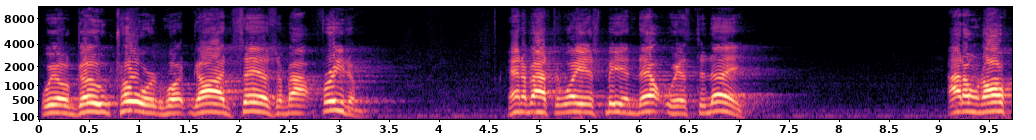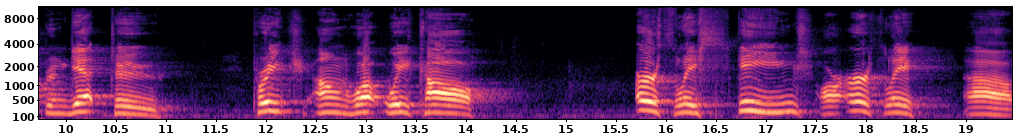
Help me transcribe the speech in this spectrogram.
We'll go toward what God says about freedom and about the way it's being dealt with today. I don't often get to preach on what we call earthly schemes or earthly uh,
